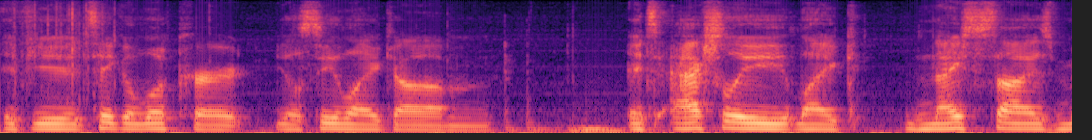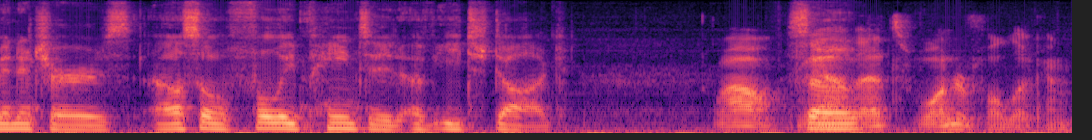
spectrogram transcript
if you take a look, Kurt, you'll see like um, it's actually like nice size miniatures, also fully painted of each dog. Wow. So- yeah, that's wonderful looking.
